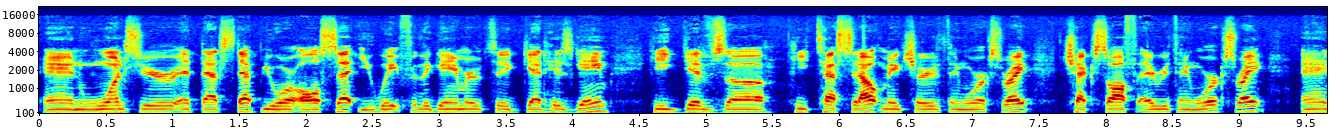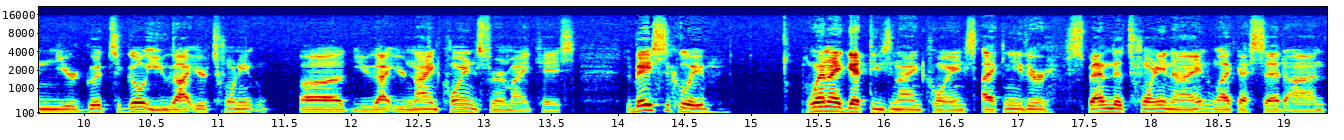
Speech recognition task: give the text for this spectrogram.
And once you're at that step, you are all set. You wait for the gamer to get his game. He gives, uh, he tests it out, makes sure everything works right, checks off everything works right, and you're good to go. You got your 20, uh, you got your nine coins for in my case. So basically, when I get these 9 coins, I can either spend the 29, like I said, on,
